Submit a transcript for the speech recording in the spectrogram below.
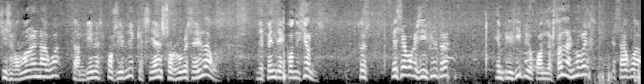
si se formaron en agua, también es posible que sean solubles en el agua. Depende de condiciones. Entonces, ese agua que se infiltra, en principio, cuando están las nubes, es agua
